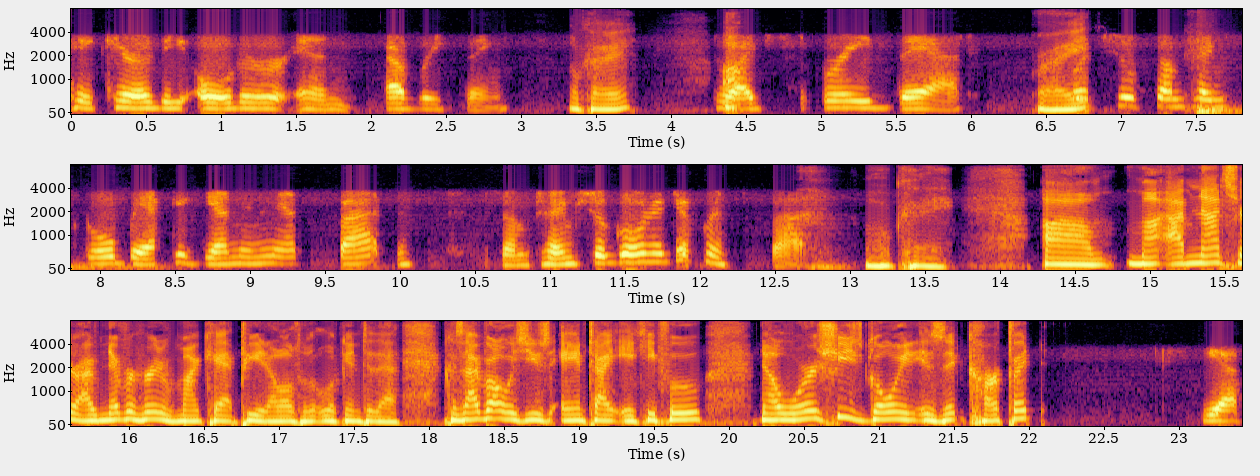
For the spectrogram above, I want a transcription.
take care of the odor and everything. okay, So Uh, I've sprayed that. right. But she'll sometimes go back again in that spot. And sometimes she'll go in a different spot. Okay. Um, my, I'm not sure. I've never heard of my cat Pete. I'll look into that because I've always used anti icky poo. Now, where she's going, is it carpet? Yes.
